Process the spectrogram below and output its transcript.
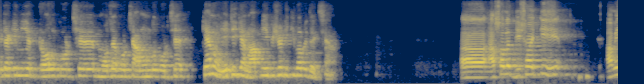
এটাকে নিয়ে ট্রল করছে, মজা করছে, আনন্দ করছে। কেন? এটি কেন? আপনি এই বিষয়টি কীভাবে দেখছেন? আসলে বিষয়টি আমি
